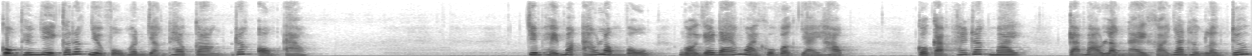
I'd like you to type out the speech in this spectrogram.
cùng thiếu nhi có rất nhiều phụ huynh dẫn theo con rất ồn ào. Chim hỉ mặc áo lông vũ, ngồi ghế đá ngoài khu vực dạy học. Cô cảm thấy rất may cảm mạo lần này khỏi nhanh hơn lần trước,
